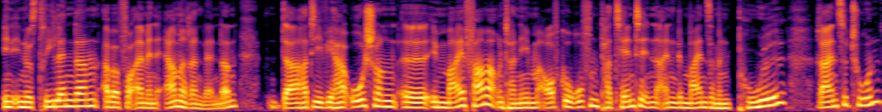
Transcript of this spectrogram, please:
in Industrieländern, aber vor allem in ärmeren Ländern, da hat die WHO schon äh, im Mai Pharmaunternehmen aufgerufen, Patente in einen gemeinsamen Pool reinzutun.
